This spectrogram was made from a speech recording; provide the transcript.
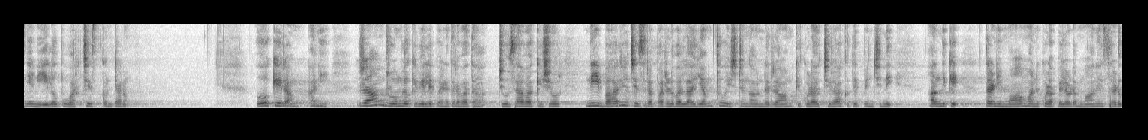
నేను ఈలోపు వర్క్ చేసుకుంటాను. ఓకే రామ్ అని రామ్ రూమ్లోకి వెళ్ళిపోయిన తర్వాత చూసావా కిషోర్ నీ భార్య చేసిన పనుల వల్ల ఎంతో ఇష్టంగా ఉండే రామ్కి కూడా చిరాకు తెప్పించింది. అందుకే తనని మామ్ అని కూడా పిలవడం మానేశాడు.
